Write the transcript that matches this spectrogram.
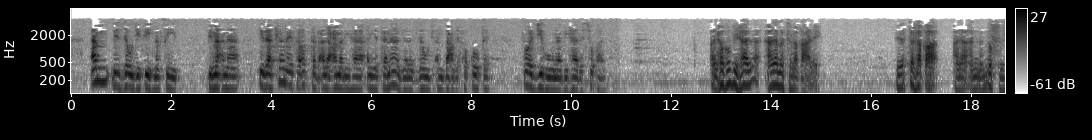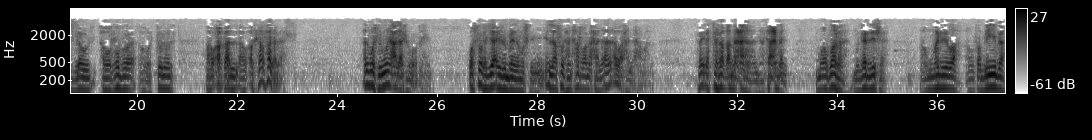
أم للزوج فيه نصيب؟ بمعنى إذا كان يترتب على عملها أن يتنازل الزوج عن بعض حقوقه فوجهونا بهذا السؤال. الحكم في هذا على ما اتفق عليه. إذا اتفقا على أن النصف للزوج أو الربع أو الثلث أو أقل أو أكثر فلا بأس. المسلمون على شروطهم. والصلح جائز بين المسلمين إلا صلحا حرم حلالا أو أحل حراما. فإذا اتفق معها أنها تعمل موظفة مدرسة أو ممرضة أو طبيبة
